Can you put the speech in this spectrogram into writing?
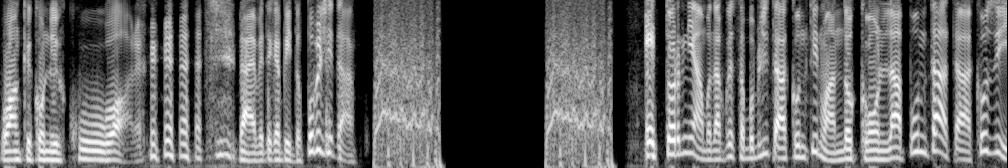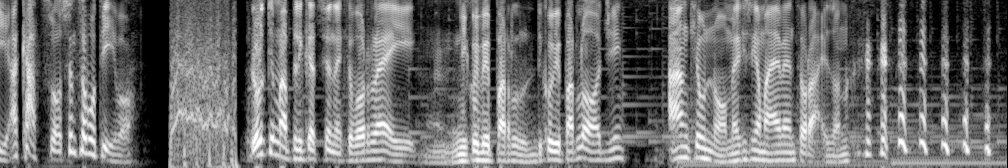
o anche con il cuore. Dai, avete capito. Pubblicità. E torniamo da questa pubblicità continuando con la puntata così, a cazzo, senza motivo. L'ultima applicazione che vorrei, di cui vi parlo, di cui vi parlo oggi, ha anche un nome che si chiama Event Horizon.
